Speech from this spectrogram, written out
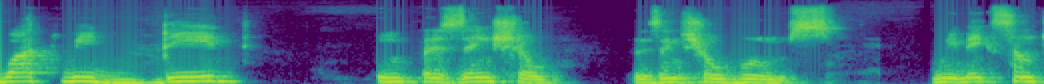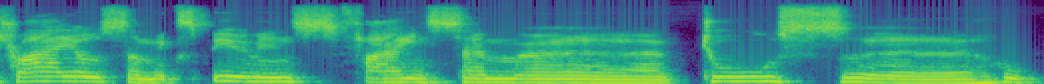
what we did in presential presential rooms. We make some trials, some experiments, find some uh, tools uh, who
